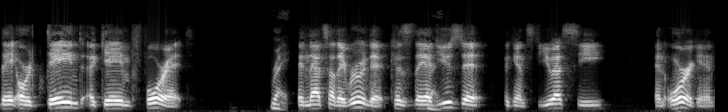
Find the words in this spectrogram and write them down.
they ordained a game for it right. and that's how they ruined it because they had Right. used it against usc and oregon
